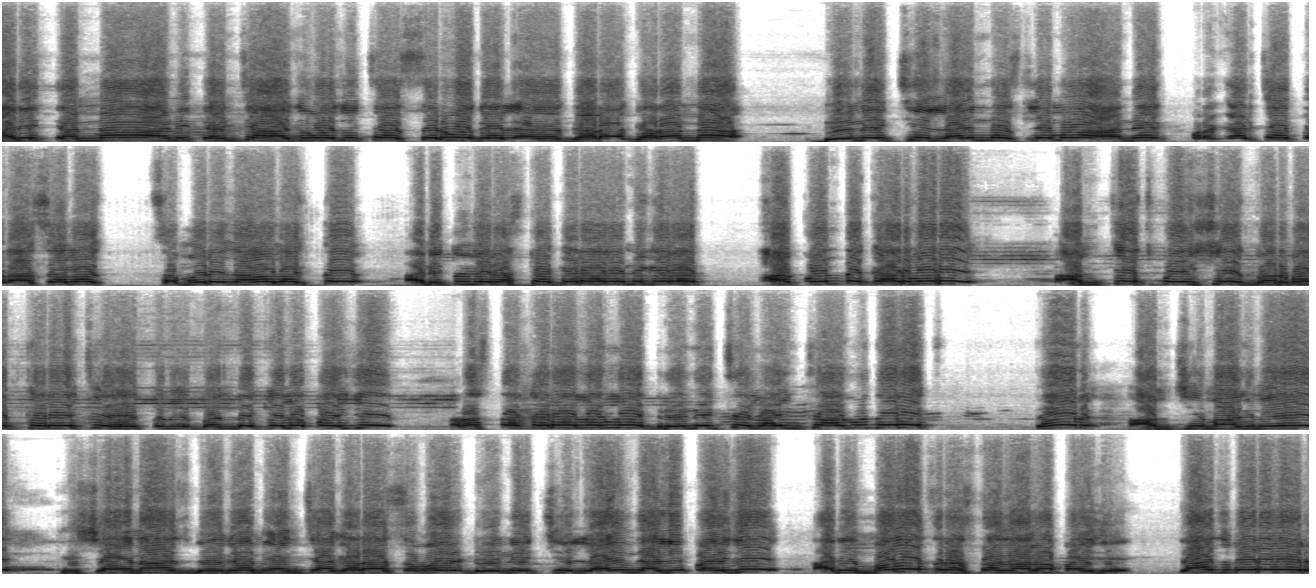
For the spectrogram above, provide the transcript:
आणि त्यांना आणि त्यांच्या आजूबाजूच्या सर्व घरा- घरांना ड्रेनेजची लाईन नसल्यामुळे अनेक प्रकारच्या त्रासाला सामोरे जावं लागतं. आणि तुम्ही रस्ता करायला निघालात. हा कोणता कारभार आहे? आमचेच पैसे बर्बाद करायचे हे तुम्ही बंद केलं पाहिजे. रस्ता करायला लागला ड्रेनेजच्या लाईनच्या अगोदरच. तर आमची मागणी आहे की शहनाज बेगम यांच्या घरासमोर ड्रेनेजची लाईन झाली पाहिजे आणि मगच रस्ता झाला पाहिजे. त्याचबरोबर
